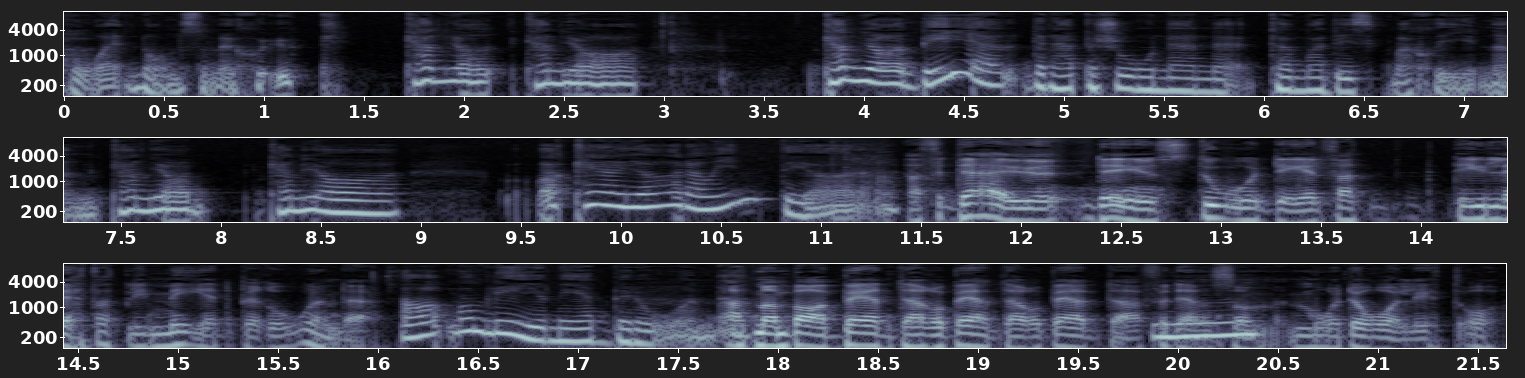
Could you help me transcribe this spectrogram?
på någon som är sjuk? Kan jag, kan jag, kan jag be den här personen tömma diskmaskinen? Kan jag, kan jag, vad kan jag göra och inte göra? Ja, för det är, ju, det är ju en stor del för att det är ju lätt att bli medberoende. Ja, man blir ju medberoende. Att man bara bäddar och bäddar och bäddar för Mm. den som mår dåligt och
